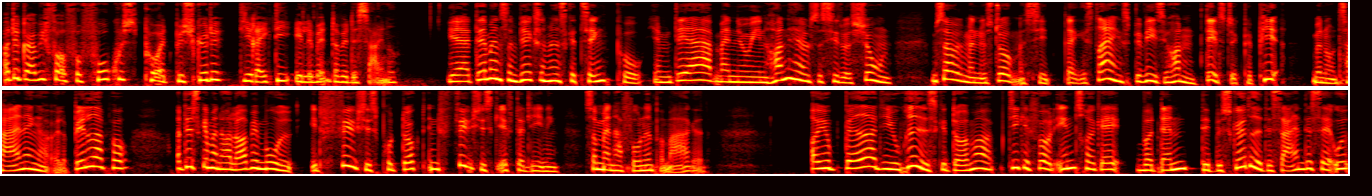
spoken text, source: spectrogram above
Og det gør vi for at få fokus på at beskytte de rigtige elementer ved designet. Ja, det man som virksomhed skal tænke på, jamen det er, at man jo i en håndhævelsessituation, så vil man jo stå med sit registreringsbevis i hånden. Det er et stykke papir med nogle tegninger eller billeder på, og det skal man holde op imod et fysisk produkt, en fysisk efterligning, som man har fundet på markedet. Og jo bedre de juridiske dommer, de kan få et indtryk af, hvordan det beskyttede design det ser ud,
